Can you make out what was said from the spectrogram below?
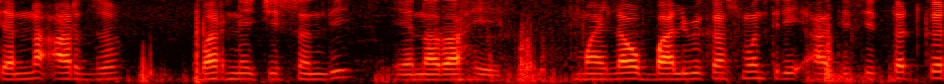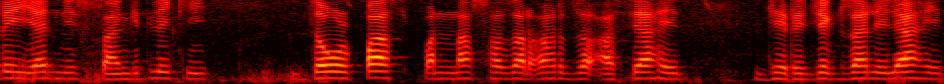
त्यांना अर्ज भरण्याची संधी येणार आहे. महिला व बालविकास मंत्री आदिती तटकरे यांनी सांगितले की जवळपास पन्नास हजार अर्ज असे आहेत जे रिजेक्ट झालेले आहेत.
